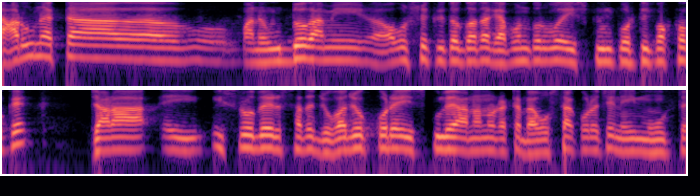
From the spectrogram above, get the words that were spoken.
দারুণ একটা মানে উদ্যোগ আমি অবশ্যই কৃতজ্ঞতা জ্ঞাপন করব এই স্কুল কর্তৃপক্ষকে, যারা এই ইসরোদের সাথে যোগাযোগ করে স্কুলে আনানোর একটা ব্যবস্থা করেছেন এই মুহূর্তে।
